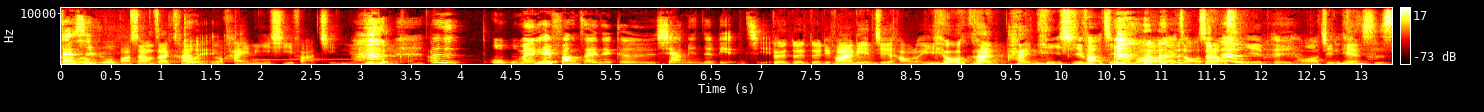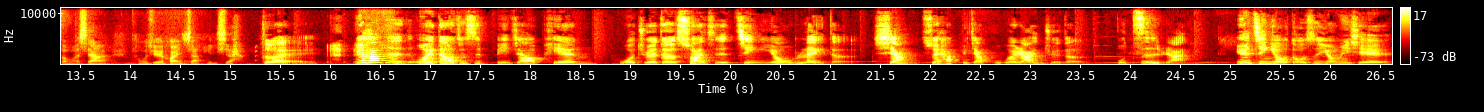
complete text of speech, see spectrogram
但是如我我马上再看有海泥洗发精，但是我我们也可以放在那个下面的链接。对对对，你放在链接好了，以后看海泥洗发精要不要来找蔡老师叶配？好不好？今天是什么香？同学幻想一下。对，因为它的味道就是比较偏，我觉得算是精油类的香，所以它比较不会让你觉得不自然。因为精油都是用一些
